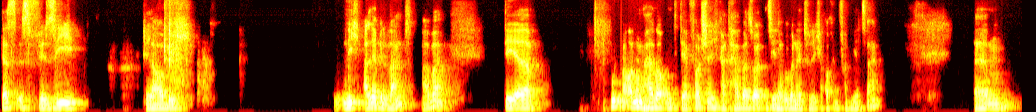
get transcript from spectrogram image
das ist für Sie glaube ich, nicht alle relevant, aber der guten Ordnung halber und der Vollständigkeit halber sollten Sie darüber natürlich auch informiert sein. Ähm,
